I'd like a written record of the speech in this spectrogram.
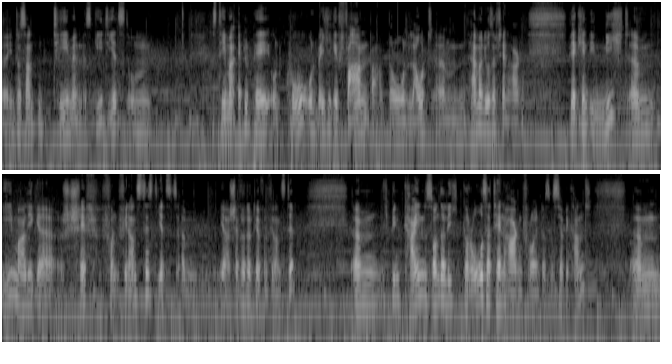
äh, interessanten Themen. Es geht jetzt um das Thema Apple Pay und Co. und welche Gefahren da drohen, laut ähm, Hermann Josef Tenhagen. Wer kennt ihn nicht? Ähm, ehemaliger Chef von Finanztest, jetzt ähm, ja, Chefredakteur von Finanztipp. Ähm, ich bin kein sonderlich großer Tenhagen-Freund, das ist ja bekannt. Ähm,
